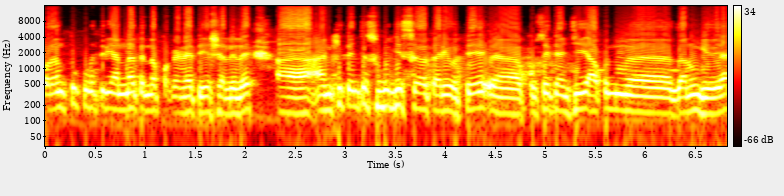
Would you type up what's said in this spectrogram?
परंतु कुठेतरी यांना त्यांना पकडण्यात यश आलेलं आहे. आणखी त्यांच्यासोबत जे सहकारी होते पुसे त्यांची आपण जाणून घेऊया.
